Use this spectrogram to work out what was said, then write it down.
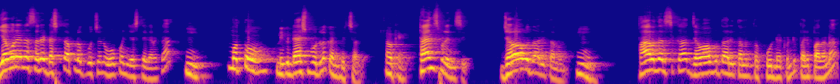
ఎవరైనా సరే డెస్క్టాప్లో కూర్చొని ఓపెన్ చేస్తే కనుక మొత్తం నీకు డాష్ బోర్డ్లో కనిపించాలి. ఓకే. ట్రాన్స్పరెన్సీ జవాబుదారీతనం పారదర్శక జవాబుదారీతనంతో కూడినటువంటి పరిపాలన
